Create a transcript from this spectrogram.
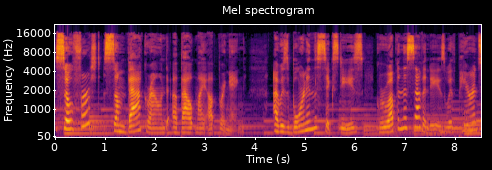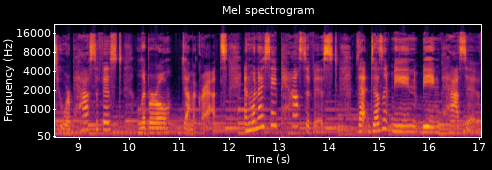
So, first, some background about my upbringing. I was born in the 60s, grew up in the 70s with parents who were pacifist, liberal Democrats. And when I say pacifist, that doesn't mean being passive,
